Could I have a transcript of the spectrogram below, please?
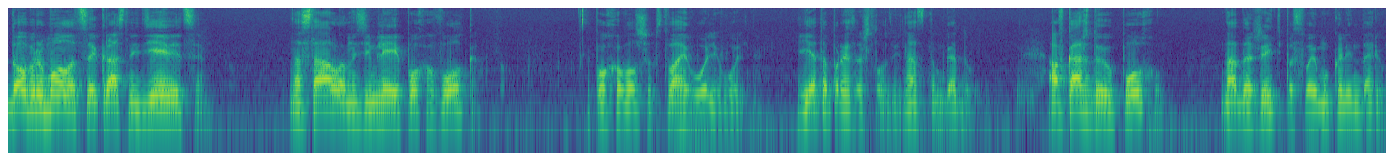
Добрые молодцы и красные девицы, настала на земле эпоха волка, эпоха волшебства и воли вольной. И это произошло в 2012 году. А в каждую эпоху надо жить по своему календарю.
